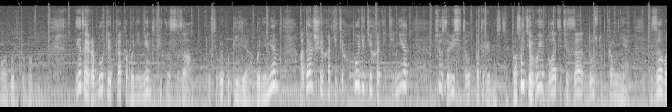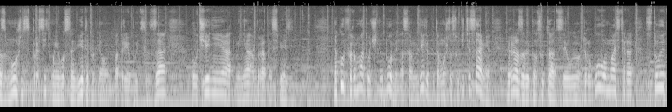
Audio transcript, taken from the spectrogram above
э, будет удобно. Это работает как абонемент в фитнес-зал. То есть вы купили абонемент, а дальше хотите ходите, хотите нет – все зависит от потребности. По сути, вы платите за доступ ко мне, за возможность спросить моего совета, когда он потребуется, за получение от меня обратной связи. Такой формат очень удобен на самом деле, потому что судите сами, разовые консультации у другого мастера стоят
